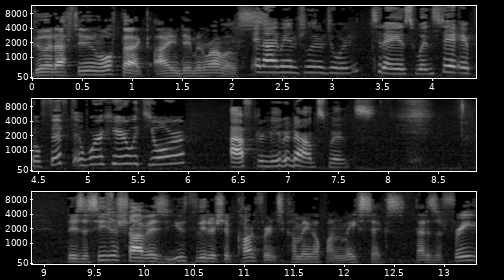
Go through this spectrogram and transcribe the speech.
Good afternoon, Wolfpack. I am Damon Ramos. And I'm Angelina Jordy. Today is Wednesday, April 5th, and we're here with your afternoon announcements. There's a Cesar Chavez Youth Leadership Conference coming up on May 6th. That is a free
